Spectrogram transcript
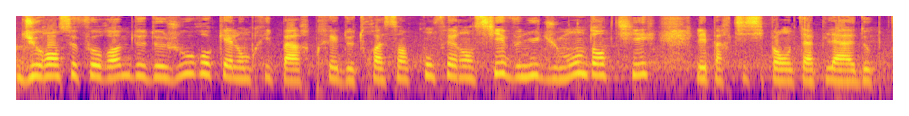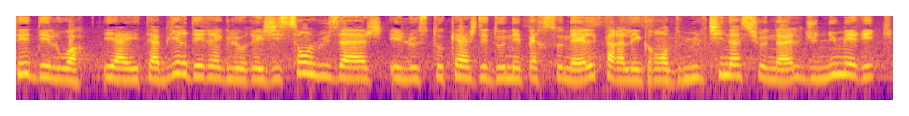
Durant ce forum de deux jours auquel ont pris part près de 300 conférenciers venus du monde entier, les participants ont appelé à adopter des lois et à établir des règles régissant l'usage et le stockage des données personnelles par les grandes multinationales du numérique,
